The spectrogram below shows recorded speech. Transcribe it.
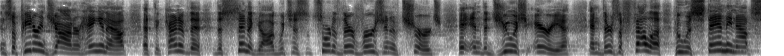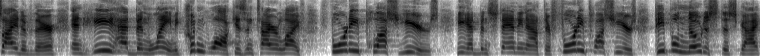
And so Peter and John are hanging out at the kind of the, the synagogue, which is sort of their version of church in the Jewish area. And there's a fella who was standing outside of there, and he had been lame. He couldn't walk his entire life. 40 plus years he had been standing out there. 40 plus years. People noticed this guy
